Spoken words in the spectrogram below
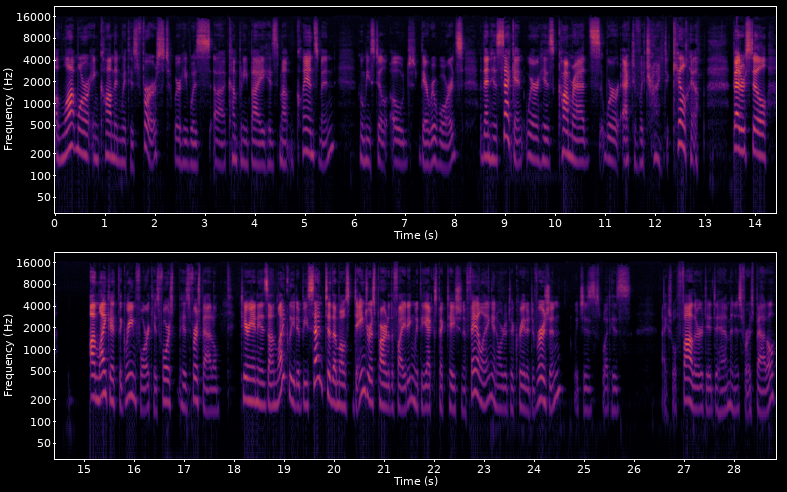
a lot more in common with his first, where he was uh, accompanied by his mountain clansmen, whom he still owed their rewards, than his second, where his comrades were actively trying to kill him. Better still, unlike at the Green Fork, his, force, his first battle, Tyrion is unlikely to be sent to the most dangerous part of the fighting with the expectation of failing in order to create a diversion, which is what his actual father did to him in his first battle.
